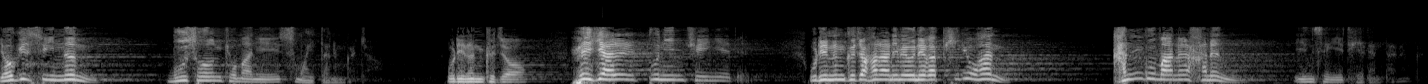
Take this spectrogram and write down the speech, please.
여길 수 있는 무서운 교만이 숨어 있다는 거죠. 우리는 그저 회개할 뿐인 죄인이어야 돼. 우리는 그저 하나님의 은혜가 필요한 간구만을 하는 인생이 되어야 된다는 거예요.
